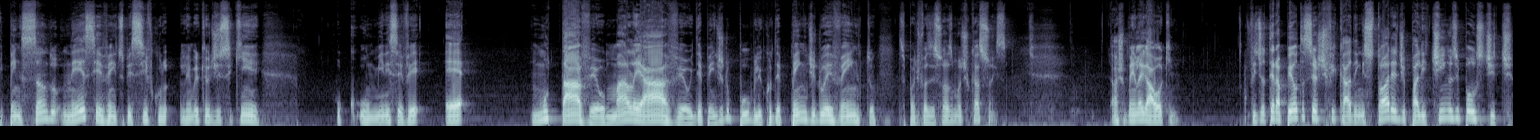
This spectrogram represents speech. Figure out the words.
E pensando nesse evento específico, lembra que eu disse que o, o mini CV é mutável, maleável e depende do público, depende do evento. Você pode fazer suas modificações. Acho bem legal aqui. Fisioterapeuta certificada em história de palitinhos e post-it.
